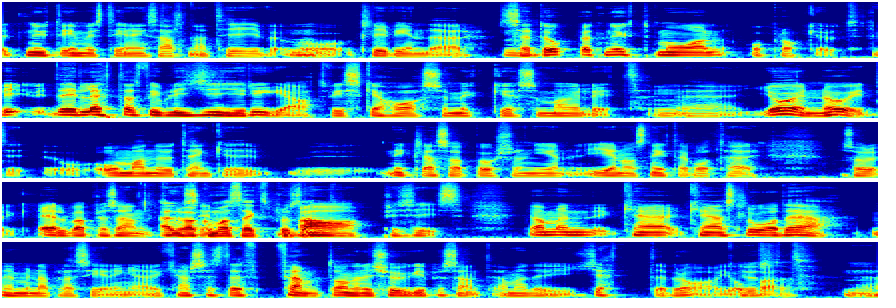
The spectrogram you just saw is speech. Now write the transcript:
ett nytt investeringsalternativ Mm. och kliv in där. Sätt upp ett nytt mål och plocka ut. Vi, det är lätt att vi blir giriga, att vi ska ha så mycket som möjligt. Mm. Eh, jag är nöjd, om man nu tänker, eh, Niklas sa att börsen gen, genomsnitt har gått här, så 11 procent. 11,6 procent. Ja, precis. Ja, men kan jag, kan jag slå det med mina placeringar? Kanske istället för 15 eller 20 procent? Ja, men det är ju jättebra jobbat. Mm.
